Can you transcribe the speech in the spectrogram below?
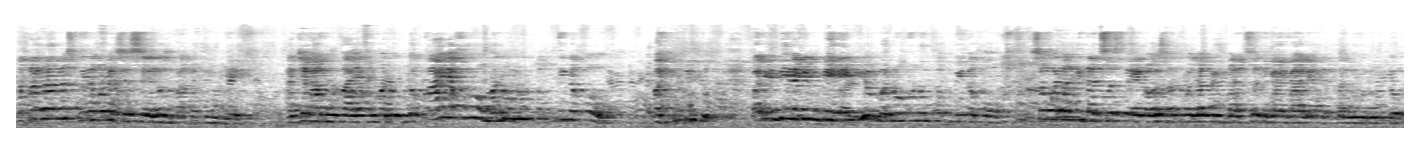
nakaranas din ako nagsiselos, bakit hindi? At saka kung kaya ko manuntok, kaya ko, manununtok din ako. Pag hindi naging behavior, manununtok din ako. So walang edad sa selos at walang edad sa nagagalit at nanununtok.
